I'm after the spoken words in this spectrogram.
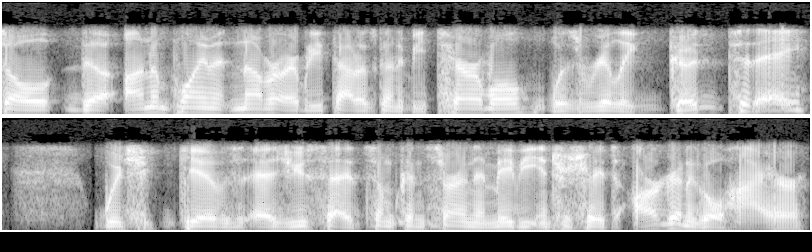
So the unemployment number everybody thought was going to be terrible was really good today which gives, as you said, some concern that maybe interest rates are going to go higher.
